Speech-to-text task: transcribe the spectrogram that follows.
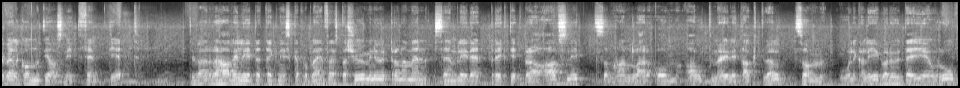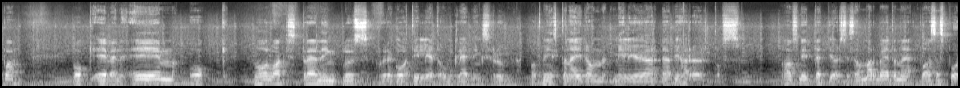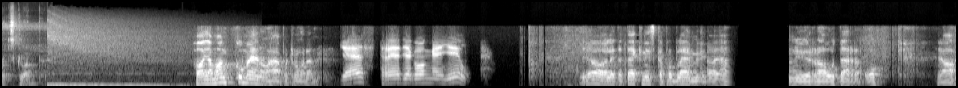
Hej och välkomna till avsnitt 51. Tyvärr har vi lite tekniska problem första sju minuterna men sen blir det ett riktigt bra avsnitt som handlar om allt möjligt aktuellt som olika ligor ute i Europa och även EM och målvaktsträning plus hur det går till i ett omklädningsrum. Åtminstone i de miljöer där vi har rört oss. Avsnittet görs i samarbete med Vasa Sports Club. Har jag Manko med här på tråden? Yes, tredje gången gilt. Ja, lite tekniska problem idag. Jag har en ny router och ja,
